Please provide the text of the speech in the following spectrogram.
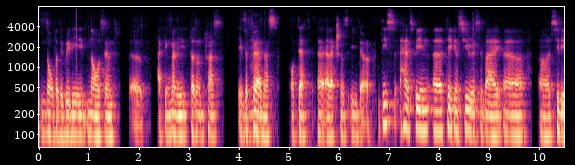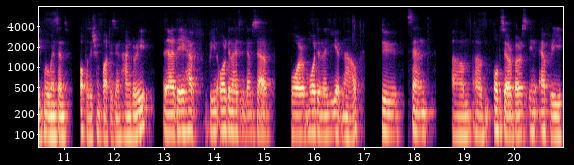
nobody really knows and I think many doesn't trust in the mm. fairness of that uh, elections either. This has been uh, taken seriously by uh, uh civic movements and opposition parties in Hungary. Uh, they have been organizing themselves for more than a year now to send um, um, observers in every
